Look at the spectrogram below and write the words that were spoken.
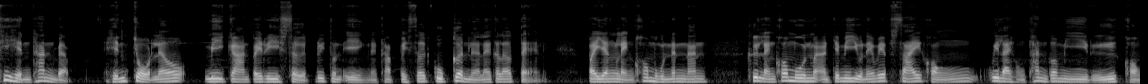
ที่เห็นท่านแบบเห็นโจทย์แล้วมีการไปรีเสิร์ชด้วยตนเองนะครับ ไปเซิร์ช Google หรืออะไรก็แล้วแต่เนี่ย ไปยังแหล่งข้อมูลนั้นๆ คือแหล่งข้อมูลมันอาจจะมีอยู่ในเว็บไซต์ของวิไลของท่านก็มี หรือของ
